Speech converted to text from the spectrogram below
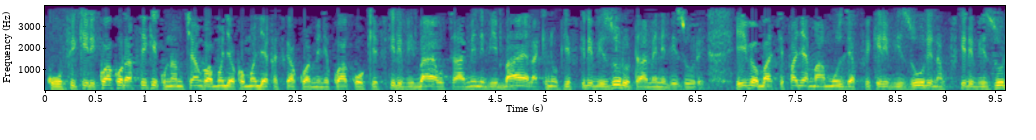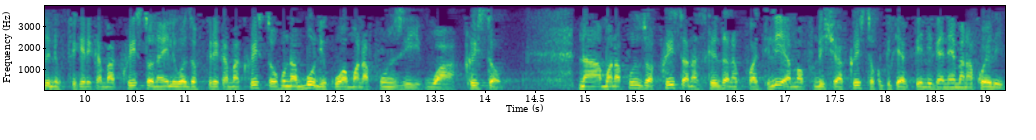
Kufikiri kwako rafiki kuna mchango wa moja kwa moja katika kuamini kwako. Ukifikiri vibaya utaamini vibaya lakini ukifikiri vizuri utaamini vizuri. Hivyo basi fanya maamuzi ya kufikiri vizuri na kufikiri vizuri ni kufikiri kama kristo na ili uweze kufikiri kama kristo hunabudi kuwa mwanafunzi wa kristo. Na mwanafunzi wa kristo anasikiliza na kufuatilia mafundisho ya kristo kupitia vipindi vya neema na kweli.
